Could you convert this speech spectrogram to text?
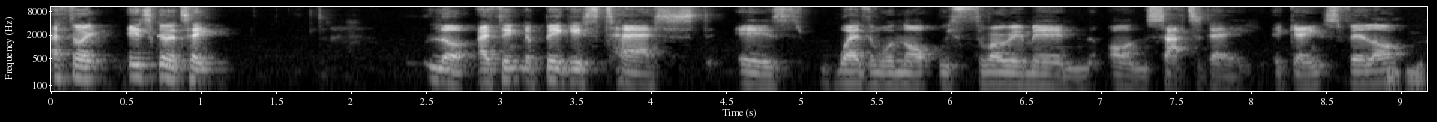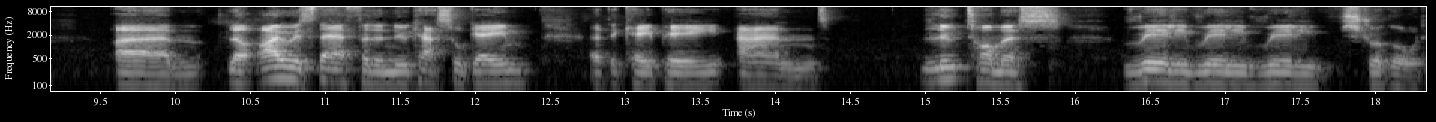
I thought it's going to take. Look, I think the biggest test is whether or not we throw him in on Saturday against Villa. Mm-hmm. Um, look, I was there for the Newcastle game at the KP, and Luke Thomas really, really, really struggled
